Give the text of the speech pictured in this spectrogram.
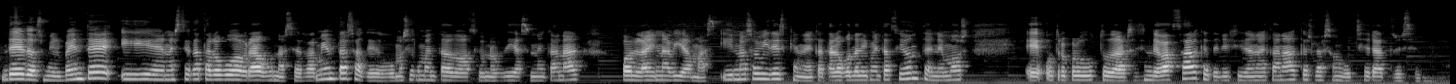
de 2020 y en este catálogo habrá algunas herramientas, a que como os he comentado hace unos días en el canal, online había más. Y no os olvidéis que en el catálogo de alimentación tenemos eh, otro producto de la sección de bazar que tenéis en el canal que es la sandwichera 3 en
